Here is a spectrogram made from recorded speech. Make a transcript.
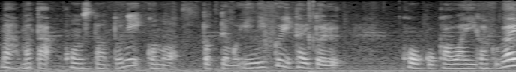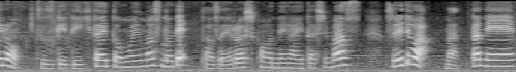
まあ、またコンスタントにこのとっても言いにくいタイトル、高校かわいい学外論続けていきたいと思いますので、どうぞよろしくお願いいたします。それでは、またね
